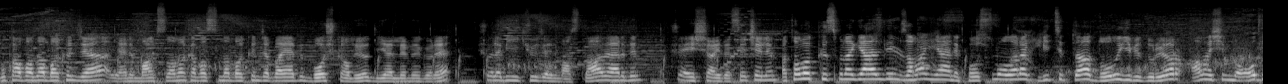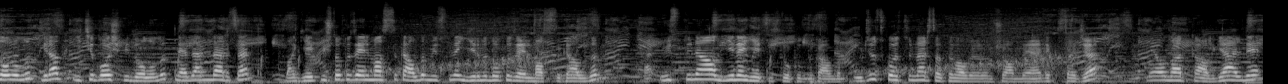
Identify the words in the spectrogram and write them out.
bu kafada bakınca yani maxlama kafasında bakınca baya bir boş kalıyor diğerlerine göre. Şöyle bir 200 elmas daha verdim. Şu eşyayı da seçelim. Katalog kısmına geldiğim zaman yani kostüm olarak bir tık daha dolu gibi duruyor. Ama şimdi o doluluk biraz içi boş bir doluluk. Neden dersen bak 79 elmaslık aldım üstüne 29 elmaslık aldım. Yani üstüne al yine 79'luk aldım. Ucuz kostümler satın alıyorum şu anda yani kısaca. Leonard Carl geldi.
